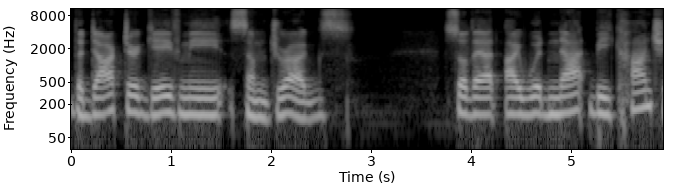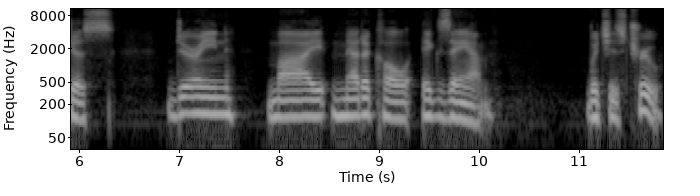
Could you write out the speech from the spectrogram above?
the doctor gave me some drugs so that I would not be conscious during my medical exam, which is true.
